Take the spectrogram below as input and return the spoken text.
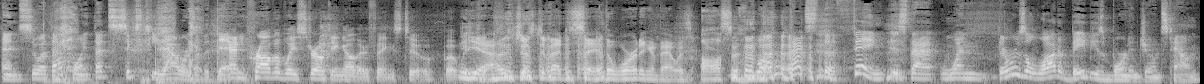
And so at that point, that's 16 hours of the day. And probably stroking other things too. But we Yeah, I was just about to say the wording of that was awesome. well, that's the thing is that when there was a lot of babies born in Jonestown,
